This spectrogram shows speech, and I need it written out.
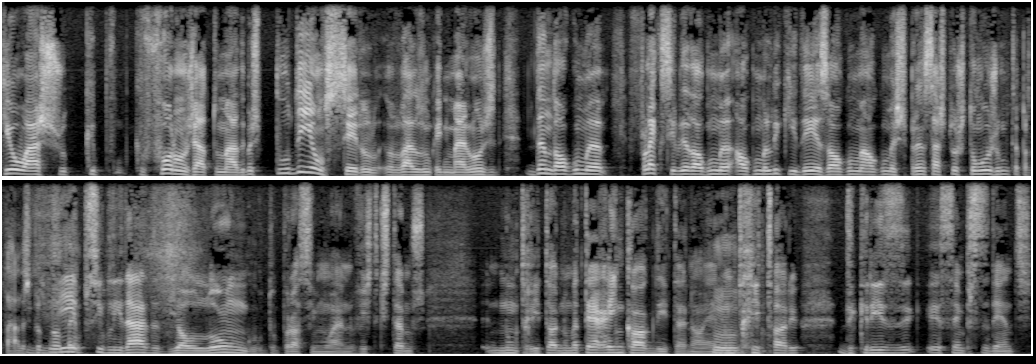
que eu acho que, que foram já tomadas, mas podiam ser levadas um bocadinho mais longe, dando alguma flexibilidade, alguma, alguma liquidez, alguma, alguma esperança às pessoas que estão hoje muito apertadas. Porque não tem... a possibilidade de, ao longo do próximo ano, visto que estamos num território, numa terra incógnita, não é? Hum. Num território de crise sem precedentes,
